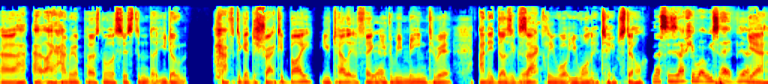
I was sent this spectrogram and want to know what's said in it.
uh, ha- having a personal assistant that you don't have to get distracted by. You tell it a thing, Yeah. you can be mean to it, and it does exactly what you want it to. Still, That's exactly what we said. Yeah. yeah.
